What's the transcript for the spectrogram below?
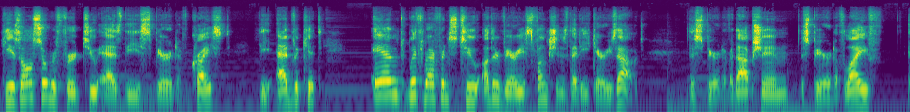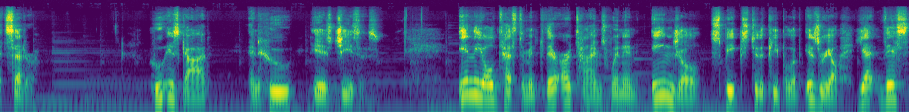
He is also referred to as the Spirit of Christ, the Advocate, and with reference to other various functions that he carries out the spirit of adoption, the spirit of life, etc. Who is God and who is Jesus? In the Old Testament, there are times when an angel speaks to the people of Israel, yet this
